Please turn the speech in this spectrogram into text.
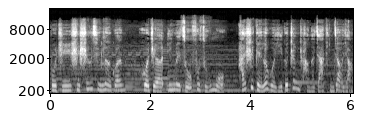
不知是生性乐观，或者因为祖父祖母还是给了我一个正常的家庭教养，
